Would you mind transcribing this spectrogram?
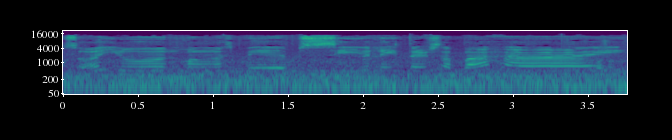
So, ayun mga babes. See you later sa bahay.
